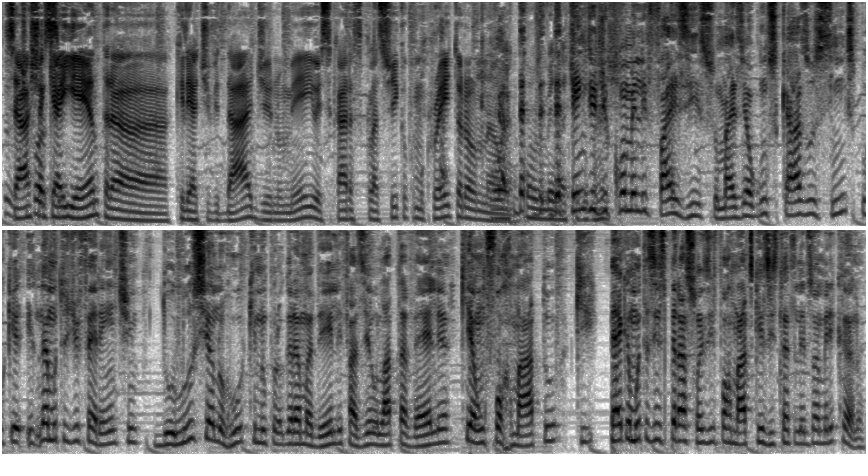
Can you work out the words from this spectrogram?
Você Tipo acha que assim- aí entra criatividade no meio? Esse cara se classifica como creator ou não? É. De- combinatividade. depende de como ele faz isso, mas em alguns casos sim, porque não é muito diferente do Luciano Huck no programa dele fazer o Lata Velha, que é um formato que pega muitas inspirações em formatos que existem na televisão americana.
